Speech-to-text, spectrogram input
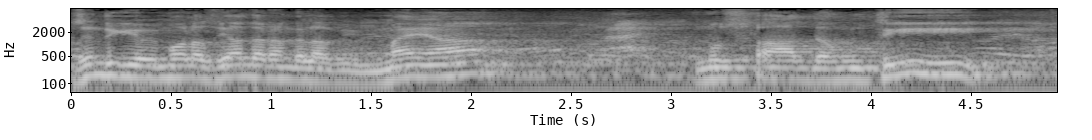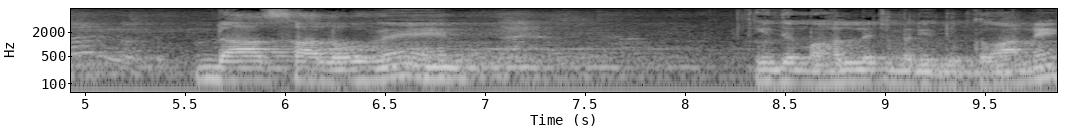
زندگی ہوئی، مولا زیادہ رنگ لاوی۔ میں ہاں موسیٰ دونتی ڈا سال ہو گئے یہ محلے چ میری دکان ہے۔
